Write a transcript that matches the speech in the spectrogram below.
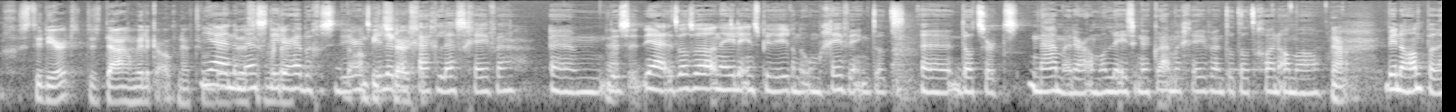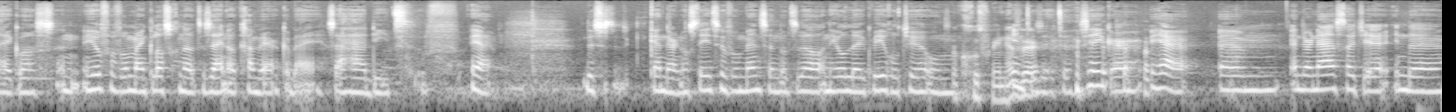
gestudeerd, dus daarom wil ik er ook naartoe. Ja, en de, mensen die er hebben gestudeerd willen er graag les Ehm, dus ja, het was wel een hele inspirerende omgeving. Dat uh, dat soort namen daar allemaal lezingen kwamen geven. En dat dat gewoon allemaal ja. binnen handbereik was. En heel veel van mijn klasgenoten zijn ook gaan werken bij Zaha Diet. Of, ja. Dus ik ken daar nog steeds heel veel mensen. En dat is wel een heel leuk wereldje om ook goed voor je netwerk. in te zitten. Zeker, ja. Um, en daarnaast had je in de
